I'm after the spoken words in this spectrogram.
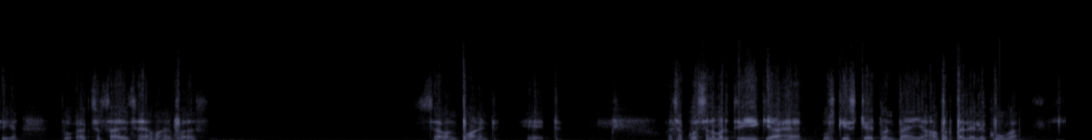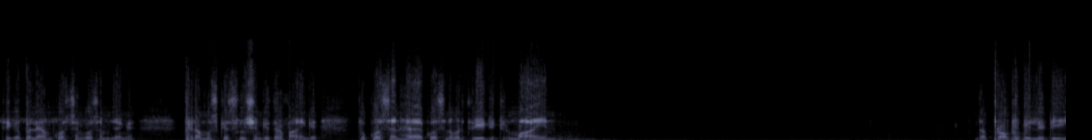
ठीक है? तो एक्सरसाइज है हमारे पास सेवन पॉइंट एट अच्छा क्वेश्चन नंबर थ्री क्या है? उसकी स्टेटमेंट मैं यहाँ पर पहले लिखूँगा, ठीक है? पहले हम क्वेश्चन को समझेंगे, फिर हम उसके सोल्यूशन की तरफ़ आएँगे। तो क्वेश्चन है question number three determine the probability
